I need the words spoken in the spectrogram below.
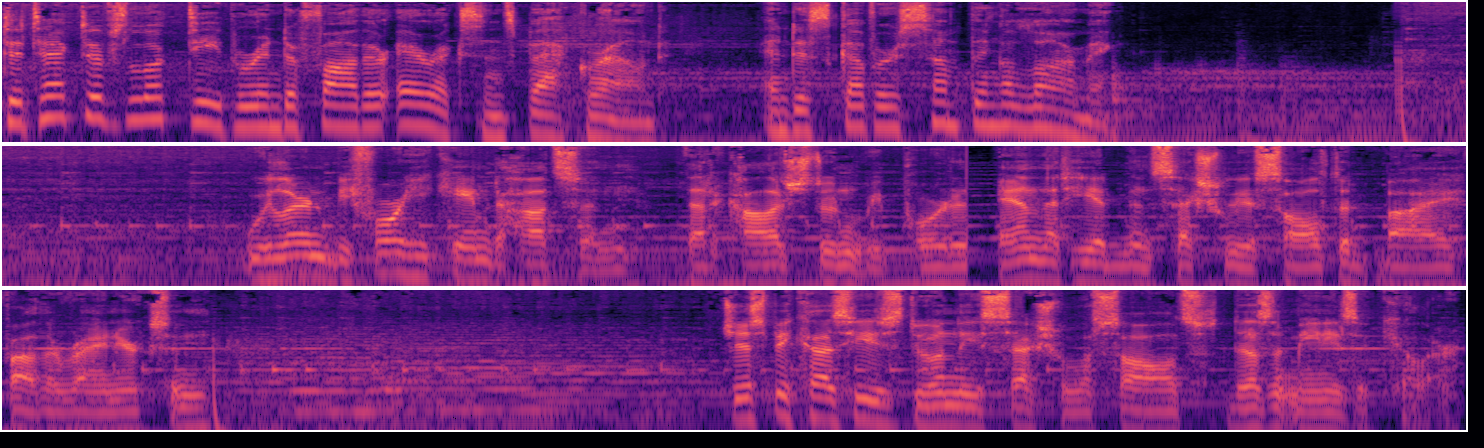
Detectives look deeper into Father Erickson's background and discover something alarming. We learned before he came to Hudson that a college student reported and that he had been sexually assaulted by Father Ryan Erickson. Just because he's doing these sexual assaults doesn't mean he's a killer.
